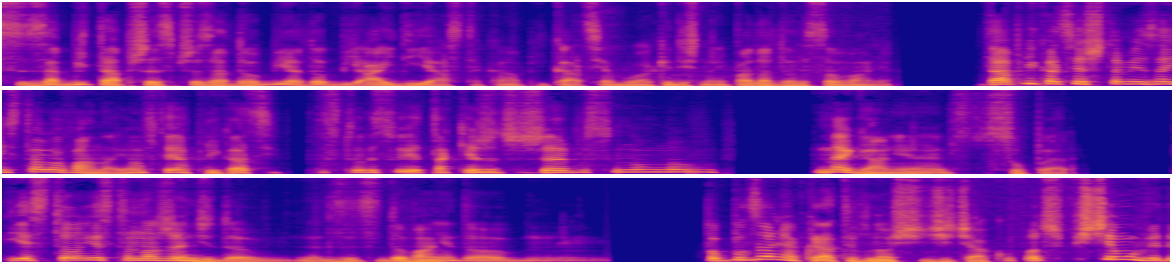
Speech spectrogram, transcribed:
zabita przez, przez Adobe. Adobe Ideas, taka aplikacja była kiedyś na iPada do rysowania. Ta aplikacja jeszcze tam jest zainstalowana i on w tej aplikacji po prostu rysuje takie rzeczy, że po prostu no, no mega, nie? Super. Jest to, jest to narzędzie do, zdecydowanie do pobudzania kreatywności dzieciaków. Oczywiście mówię,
